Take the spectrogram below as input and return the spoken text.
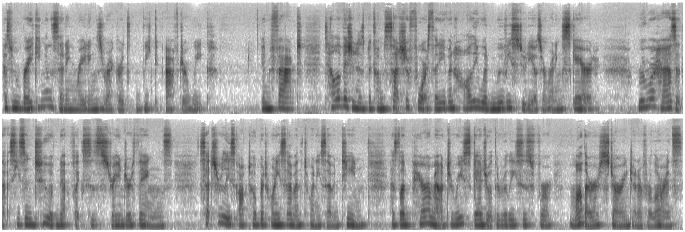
has been breaking and setting ratings records week after week. In fact, television has become such a force that even Hollywood movie studios are running scared. Rumor has it that season 2 of Netflix's Stranger Things set to release October 27, 2017, has led Paramount to reschedule the releases for Mother, starring Jennifer Lawrence,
